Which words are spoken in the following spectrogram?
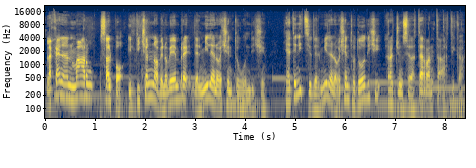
La Kanan Maru salpò il 19 novembre del 1911 e ad inizio del 1912 raggiunse la terra antartica.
